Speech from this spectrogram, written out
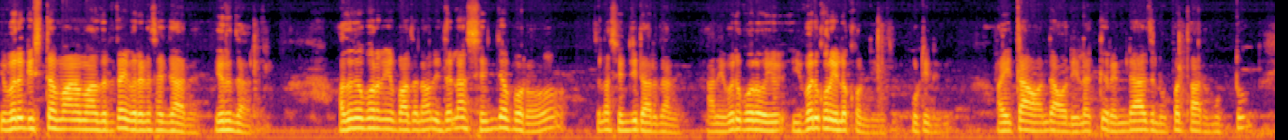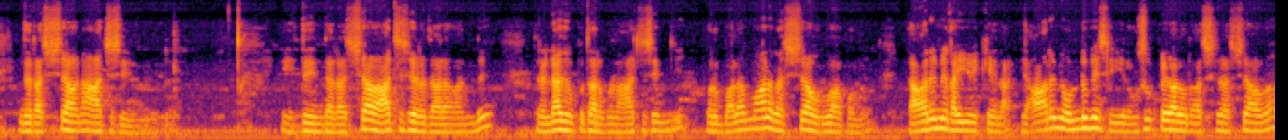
இவருக்கு இஷ்டமான மாதிரி தான் இவர் என்ன செஞ்சார்? இருந்தார். அதுக்கப்புறம் நீங்கள் பார்த்தோன்னா இதெல்லாம் செஞ்ச பிறகு இதெல்லாம் செஞ்சிட்டாரு தானே. ஆனால் இவருக்கு ஒரு இவருக்கு ஒரு இலக்கம் உண்டு புட்டினுக்கு. அதுதான் வந்து அவர் இலக்கு ரெண்டாயிரத்தி முப்பத்தாறு மட்டும் இந்த ரஷ்யாவை தான் ஆட்சி செய்யணும். இது இந்த ரஷ்யாவை ஆட்சி செய்கிறதால வந்து ரெண்டாயிரத்தி முப்பத்தாறு மட்டும் ஆட்சி செஞ்சு ஒரு பலமான ரஷ்யா உருவாக்கணும். யாருமே கை வைக்கல. யாருமே ஒன்றுமே செய்யலை. உசுப்பேராத ஒரு ரஷ்யா ரஷ்யாவை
